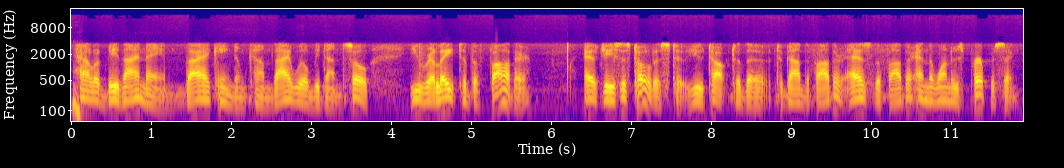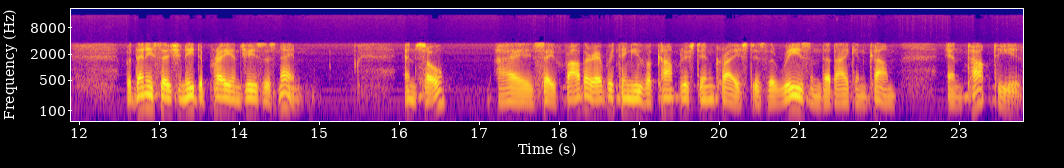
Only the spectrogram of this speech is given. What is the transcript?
hallowed be thy name, thy kingdom come, thy will be done. So you relate to the Father as Jesus told us to. You talk to the to God the Father as the Father and the one who's purposing. But then he says you need to pray in Jesus' name. And so I say, Father, everything you've accomplished in Christ is the reason that I can come and talk to you.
